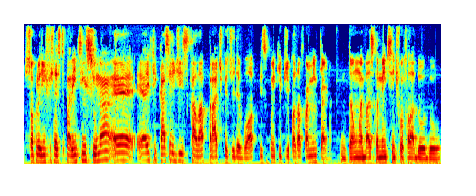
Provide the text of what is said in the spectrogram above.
só para a gente fechar esse parênteses, em suma, é, é, a eficácia de escalar práticas de DevOps com equipe de plataforma interna. Então, é basicamente, se a gente for falar do, do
